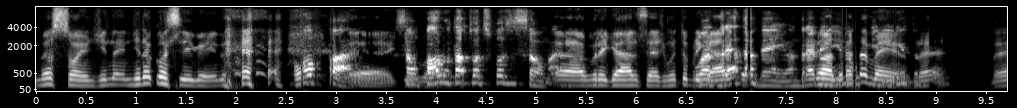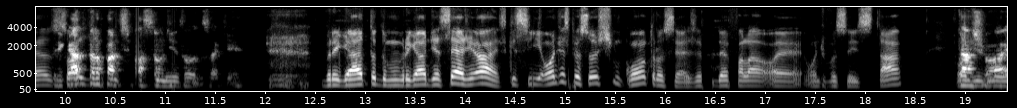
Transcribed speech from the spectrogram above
meu sonho, ainda, ainda consigo ainda. Opa! É, São bom. Paulo está à tua disposição, mano. Ah, obrigado, Sérgio. Muito obrigado. O André também. O André Menino. O André também. André, André, obrigado pela participação de todos aqui. Obrigado todo mundo. Obrigado, dia. Sérgio. Ah, esqueci. Onde as pessoas te encontram, Sérgio? Se puder falar é, onde você está. Tá onde, joia.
